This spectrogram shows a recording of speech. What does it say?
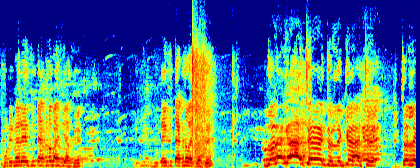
মনির ভাইয়ের এই জুতো এখনও বাকি আছে। জুতো এই জুতো এখনও বাকি আছে। চলে গেছে চলে গেছে চলে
